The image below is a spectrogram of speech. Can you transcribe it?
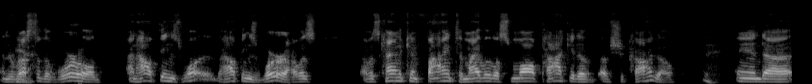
and the yeah. rest of the world and how things were, how things were. I was, I was kind of confined to my little small pocket of, of Chicago. And, uh,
